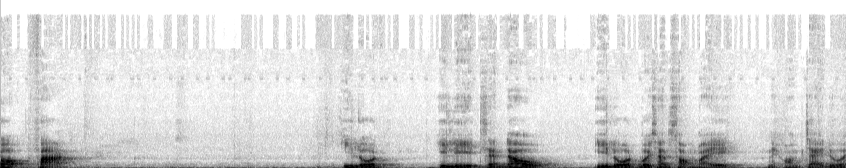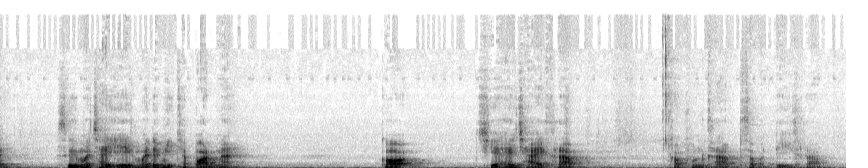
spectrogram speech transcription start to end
ก็ฝาก e r o a d Elite Sandal e r o a d เวอร์ชัน2 ไว้ในอ้อมใจด้วย ซื้อมาใช้เองไม่ได้มีสปอนนะ ก็เชียร์ให้ใช้ครับ ขอบคุณครับ สวัสดีครับ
